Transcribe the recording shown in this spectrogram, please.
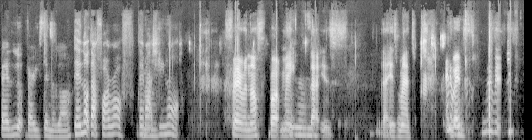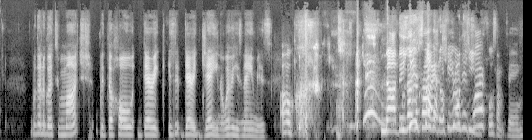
they look very similar. they're not that far off. They're No. actually not. Fair enough, but mate, Mm. that is that is mad. Anyway, moving. We're gonna go to March with the whole Derek. Is it Derek Jane or whatever his name is? Oh god, Nah, the was that year the guy started that off cheated on his wife or something?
